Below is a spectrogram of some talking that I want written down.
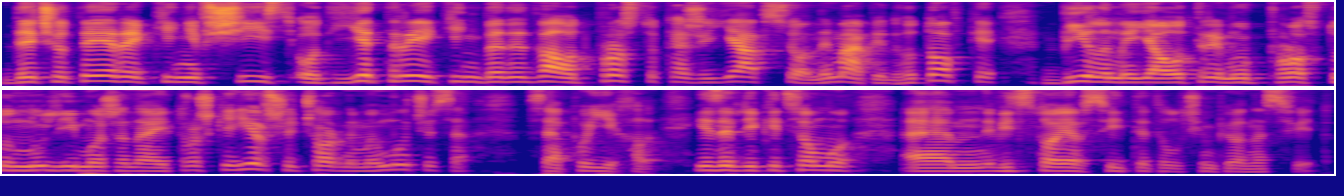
Д4, кінь в 6, от є 3 кінь БД2. От просто каже: я все, нема підготовки. Білими я отримую просто нулі, може навіть трошки гірше, чорними мучуся. Все, поїхали. І завдяки цьому ем, відстояв свій титул чемпіона світу.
